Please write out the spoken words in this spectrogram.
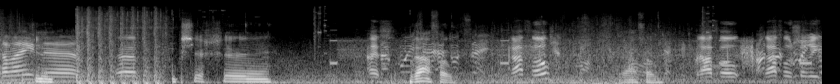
Eh, Eh, Ik zeg eh, F. bravo. Bravo. Bravo. Bravo. Bravo, sorry.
